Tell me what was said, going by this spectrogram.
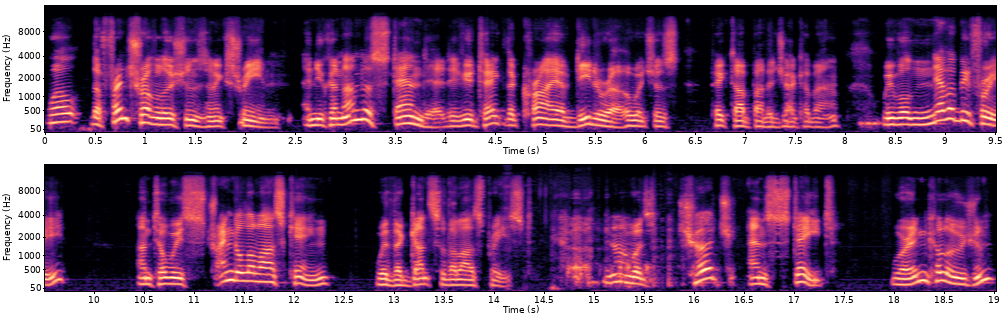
Well, the French Revolution is an extreme, and you can understand it if you take the cry of Diderot, which is picked up by the Jacobins we will never be free until we strangle the last king with the guts of the last priest. In other words, church and state were in collusion,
